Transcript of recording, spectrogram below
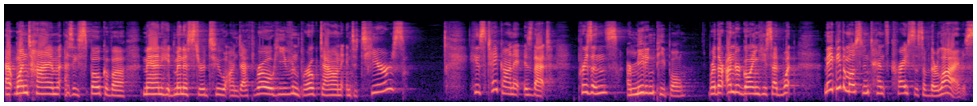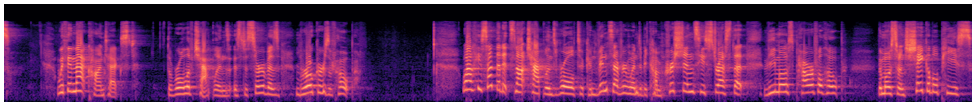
At one time, as he spoke of a man he'd ministered to on death row, he even broke down into tears. His take on it is that prisons are meeting people where they're undergoing, he said, what may be the most intense crisis of their lives. Within that context, the role of chaplains is to serve as brokers of hope. While he said that it's not chaplains' role to convince everyone to become Christians, he stressed that the most powerful hope, the most unshakable peace,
